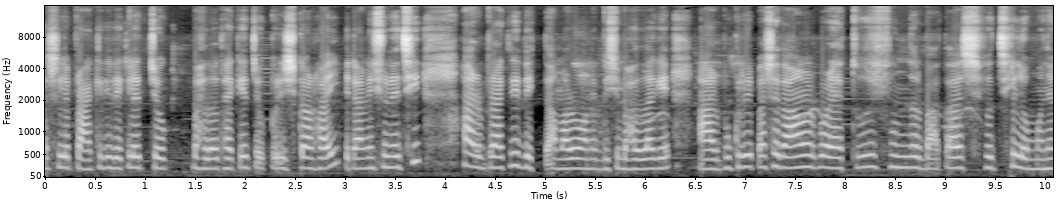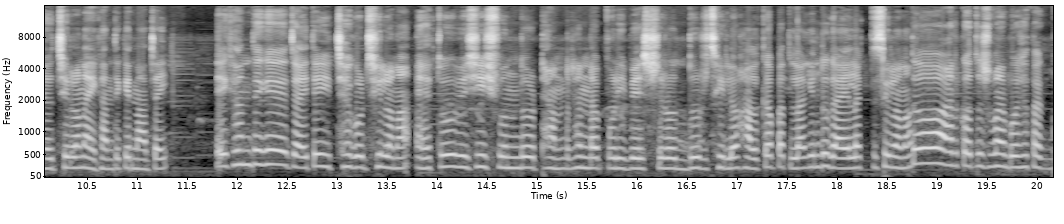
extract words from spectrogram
আসলে প্রাকৃতি দেখলে চোখ ভালো থাকে, চোখ পরিষ্কার হয়, এটা আমি শুনেছি। আর প্রাকৃতি দেখতে আমারও অনেক বেশি ভালো লাগে। আর পুকুরের পাশে দাঁড়ানোর পর এত সুন্দর বাতাস হচ্ছিল, মনে হচ্ছিল না এখান থেকে না যাই। এখান থেকে যাইতে ইচ্ছা করছিল না। এত বেশি সুন্দর, ঠান্ডা ঠান্ডা পরিবেশ, রোদ্দুর ছিল, হালকা পাতলা কিন্তু গায়ে লাগতেছিল না। তো আর কত সময় বসে থাকব?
